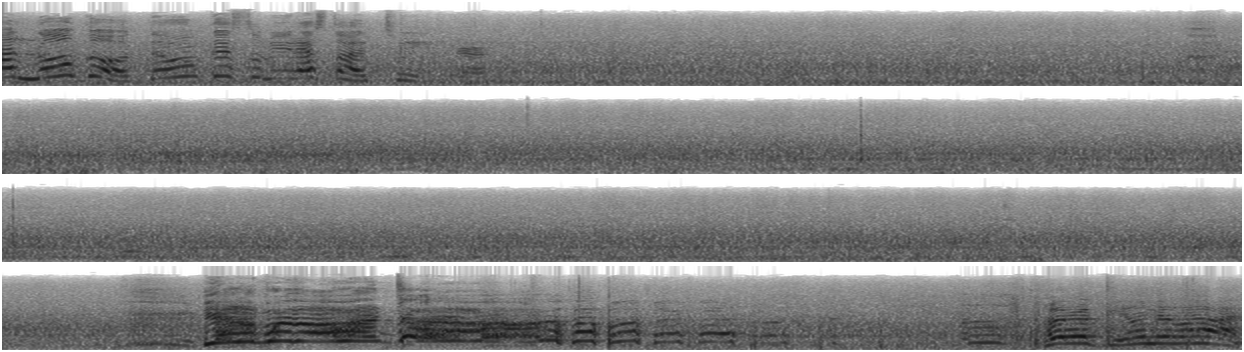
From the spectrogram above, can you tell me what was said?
Está loco. Tengo que subir esto al Twitter. ¡Ya no puedo aguantar! ¿Pero aquí dónde vas?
